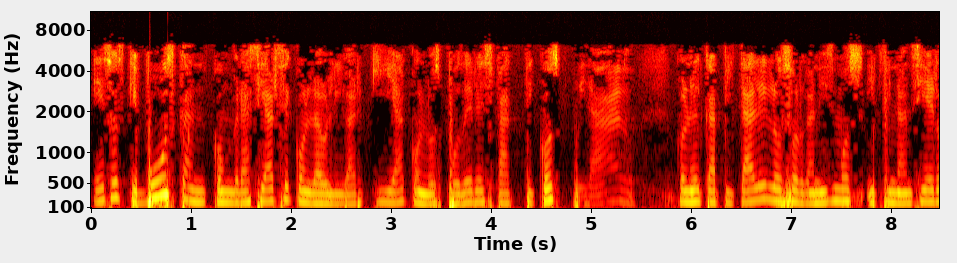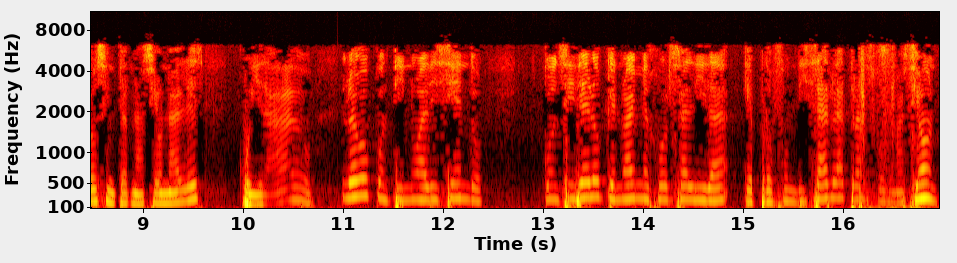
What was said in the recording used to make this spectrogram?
esos que buscan congraciarse con la oligarquía, con los poderes fácticos, cuidado, con el capital y los organismos financieros internacionales, cuidado. Luego continúa diciendo, considero que no hay mejor salida que profundizar la transformación.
